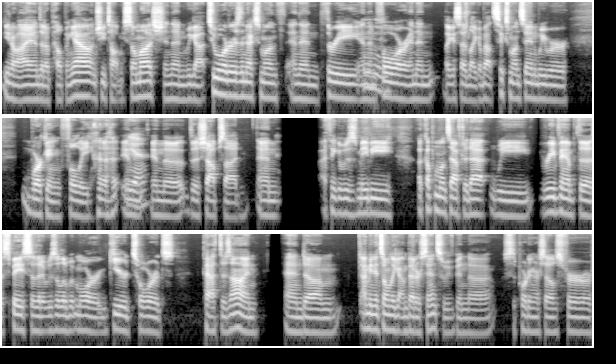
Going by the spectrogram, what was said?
you know i ended up helping out and she taught me so much and then we got two orders the next month and then three and then Mhm. four and then like i said like about six months in we were working fully in Yeah. in the the shop side and i think it was maybe a couple months after that we revamped the space so that it was a little bit more geared towards path design and um i mean it's only gotten better since we've been uh supporting ourselves for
